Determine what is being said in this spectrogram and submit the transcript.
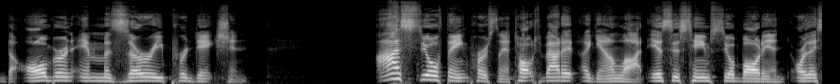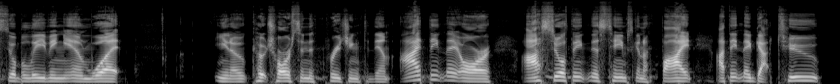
the Auburn and Missouri prediction. I still think personally, I talked about it again a lot. Is this team still bought in? Are they still believing in what you know Coach Harsin is preaching to them? I think they are. I still think this team's going to fight. I think they've got too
